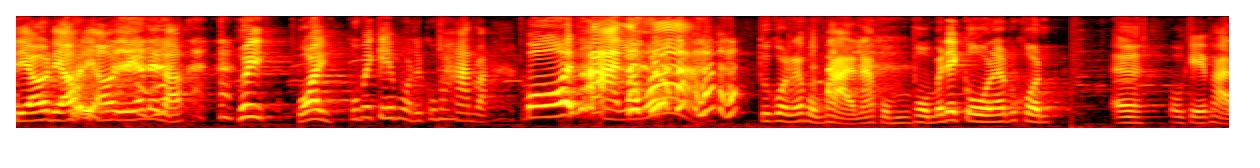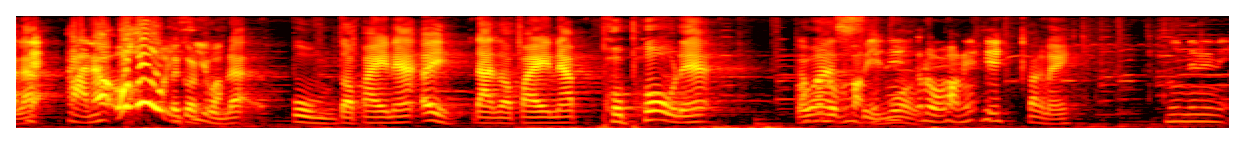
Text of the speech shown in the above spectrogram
เดี๋ยวเดี๋ยวเดี๋ยวอย่างนั้นเลยเหรอ เฮ้ย บอย กูไม่ game mode แต่กูผ่านว่ะ บอยผ่านแล้วว่า ทุกคนครับผมผ่านนะ ผมผมไม่ได้โกงนะทุกคน เออ โอเคผ่านแล้วเนี่ยผ่านแล้ว โอ้โหไปกด easy ว่ะปุ่ว่ะมแล้ว ปุ่มต่อไปนะ เอ้ย ด่านต่อไปนะ purple นะฮะแปลว่าเอฝั่งสีนี้ม่วงกระโดดมาฝั่งนี้ที ฝั่งไหน นี่นี่นี่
